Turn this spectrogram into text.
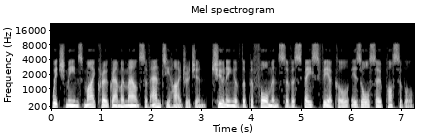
which means microgram amounts of antihydrogen. Tuning of the performance of a space vehicle is also possible.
